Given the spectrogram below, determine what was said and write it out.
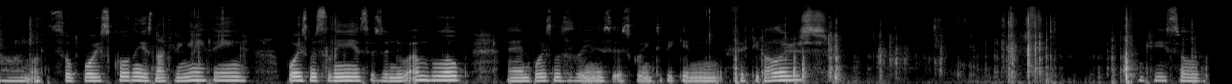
Um, so boys clothing is not getting anything. Boys miscellaneous is a new envelope, and boys miscellaneous is going to be getting $50. Okay, so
